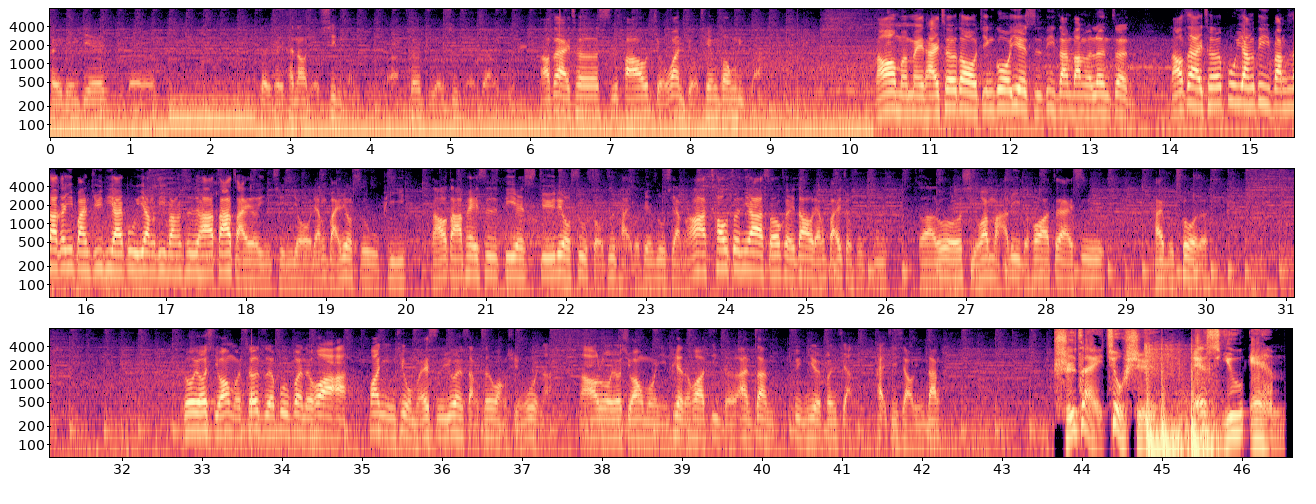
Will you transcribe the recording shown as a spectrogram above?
可以连接你的，这里可以看到你的性能，啊，车子的性能这样子。然后这台车实跑九万九千公里吧。然后我们每台车都有经过夜视第三方的认证。然后这台车不一样的地方是它跟一般 GTI 不一样的地方是它搭载的引擎有两百六十五匹，然后搭配是 DSG 六速手自排的变速箱，然后它超增压的时候可以到两百九十匹，对吧？如果喜欢马力的话，这还是还不错的。如果有喜欢我们车子的部分的话，欢迎去我们 S U N 赏车网询问啊。然后如果有喜欢我们影片的话，记得按赞、订阅、分享、开启小铃铛。实在就是 SUM。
